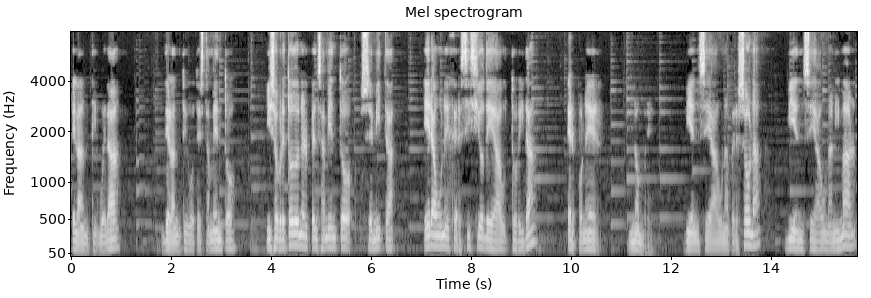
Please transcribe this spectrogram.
En la antigüedad del Antiguo Testamento, y sobre todo en el pensamiento semita, era un ejercicio de autoridad el poner nombre, bien sea una persona, bien sea un animal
